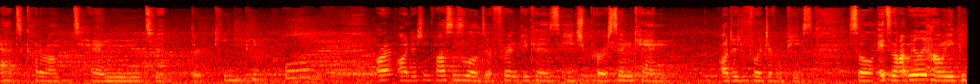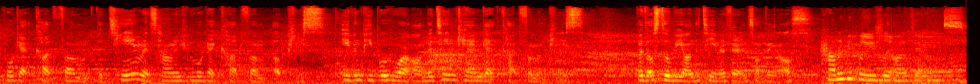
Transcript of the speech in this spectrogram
I had to cut around 10 to 13 people. Our audition process is a little different because each person can audition for a different piece. So it's not really how many people get cut from the team, it's how many people get cut from a piece. Even people who are on the team can get cut from a piece, but they'll still be on the team if they're in something else. How many people usually auditions?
